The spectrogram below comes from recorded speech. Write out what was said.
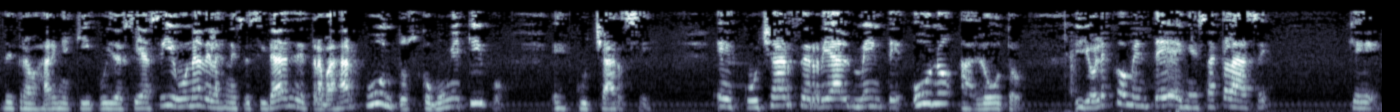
de trabajar en equipo y decía así, una de las necesidades de trabajar juntos como un equipo, escucharse, escucharse realmente uno al otro. Y yo les comenté en esa clase que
